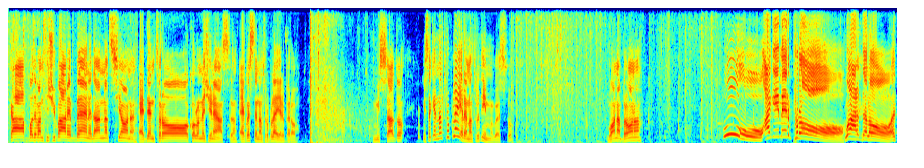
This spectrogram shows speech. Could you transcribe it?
Cabbo, devo anticipare bene, dannazione. È dentro colonne cineast. Eh, questo è un altro player però. Missato. Mi sa che è un altro player, è un altro team questo. Buona, buona. Uh, a Gamer Pro! Guardalo! È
